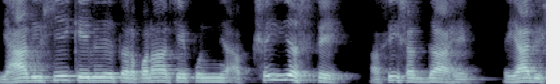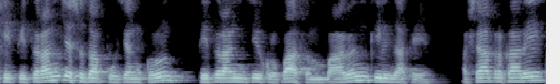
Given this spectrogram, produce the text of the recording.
ह्या दिवशी केलेले तर्पणाचे पुण्य अक्षय्य असते अशी श्रद्धा आहे. या दिवशी पितरांचे सुद्धा पूजन करून पितरांची कृपा संपादन केली जाते. अशा प्रकारे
